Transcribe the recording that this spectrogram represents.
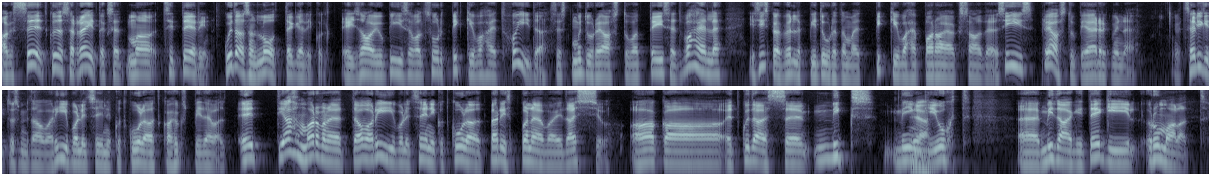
aga see, et kuidas seal räägitakse, et ma tsiteerin, kuidas on lood tegelikult, ei saa ju piisavalt suurt pikivahet hoida, sest muidu reastuvad teised vahele ja siis peab jälle pidurdama, et pikivahe parajaks saada ja siis reastub järgmine et selgitus, mida avariipolitseinikud kuulevad kahjuks pidevalt. et jah, ma arvan, et avariipolitseinikud kuulevad päris põnevaid asju, aga et kuidas, miks mingi yeah. juht äh, midagi tegi rumalat.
